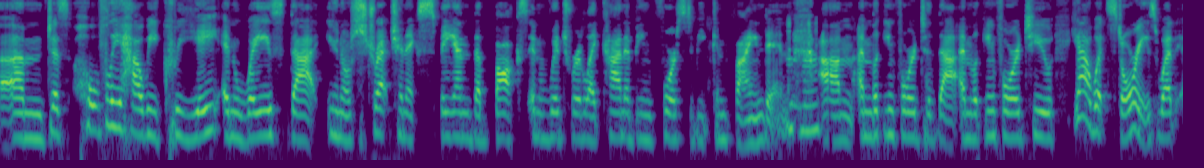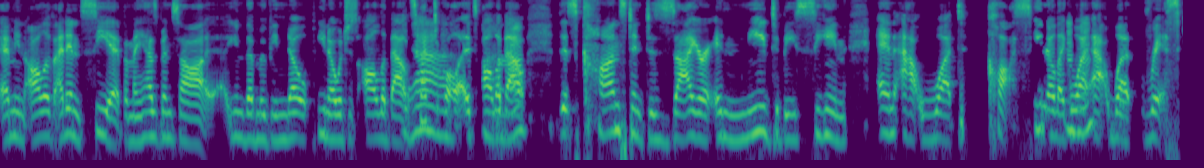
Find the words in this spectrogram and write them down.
um, just hopefully how we create in ways that you know stretch and expand the box in which we're like kind of being forced to be confined in mm-hmm. um, i'm looking forward to that i'm looking forward to yeah what stories what i mean all of i didn't see it but my husband saw you know, the movie nope you know which is all about yeah. spectacle it's all uh-huh. about this constant desire and need to be seen and at what costs you know like mm-hmm. what at what risk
